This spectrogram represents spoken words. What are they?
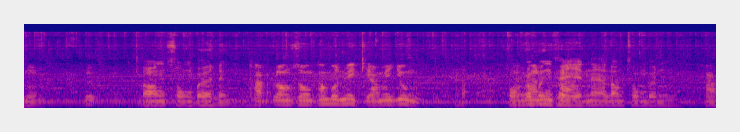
นี่ปึ๊บลองทรงเบอร์หนึ่งครับลองทรงข้างบนไม่เกี่ยวไม่ยุ่ง ผมก็เพิ่งเคยเห็นนะลองทรงเบอร์หนึ่งครับ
